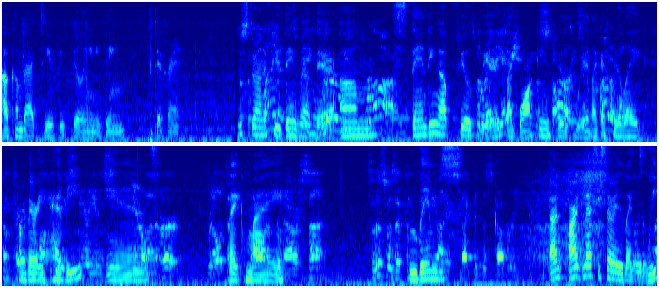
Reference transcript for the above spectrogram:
I'll come back to you if you're feeling anything different. Just throwing a few things out there. Um, standing up feels weird. Like walking feels weird. Like I feel like I'm very heavy and like my limbs aren't necessarily like weak,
